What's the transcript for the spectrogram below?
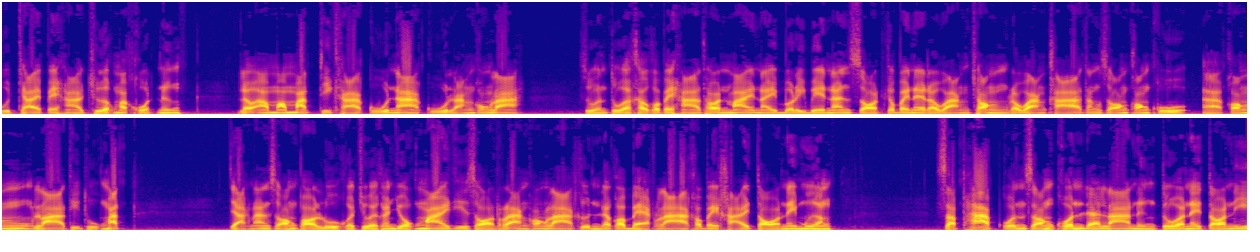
บุตรชายไปหาเชือกมาขดหนึ่งแล้วเอามามัดที่ขากู้หน้ากู้หลังของลา ส่วนตัวเขาก็ไปหาท่อนไม้ในบริเวณนั้นสอดเข้าไปในระหว่างช่องระหว่างขาทั้งสองของคู่อของลาที่ถูกมัด จากนั้นสองพ่อลูกก็ช่วยกันยกไม้ที่สอดร่างของลาขึ้น แล้วก็แบกลาเข้าไปขายต่อในเมือง สภาพคนสองคนและลาหนึ่งตัวในตอนนี้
